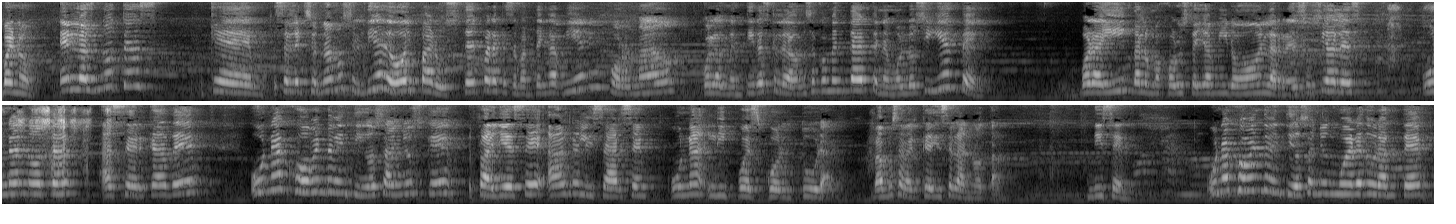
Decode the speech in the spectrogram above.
Bueno, en las notas que seleccionamos el día de hoy para usted, para que se mantenga bien informado con las mentiras que le vamos a comentar, tenemos lo siguiente. Por ahí, a lo mejor usted ya miró en las redes sociales una nota acerca de una joven de 22 años que fallece al realizarse una lipoescultura. Vamos a ver qué dice la nota. Dice, una joven de 22 años muere durante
